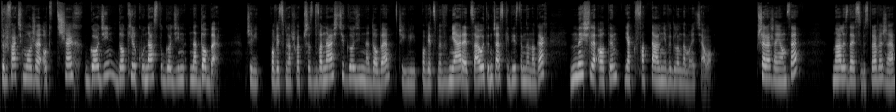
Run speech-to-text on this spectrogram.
trwać może od 3 godzin do kilkunastu godzin na dobę. Czyli powiedzmy na przykład przez 12 godzin na dobę, czyli powiedzmy w miarę cały ten czas, kiedy jestem na nogach, myślę o tym, jak fatalnie wygląda moje ciało. Przerażające, no ale zdaję sobie sprawę, że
